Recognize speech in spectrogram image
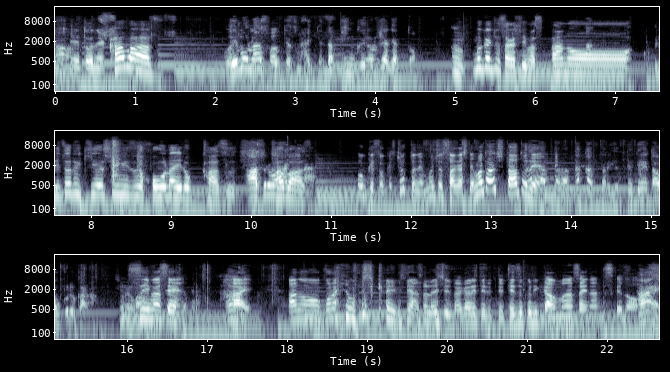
あえっ、ー、とね、カバーズ、デモラストってやつに入ってんだ。ピンク色のジャケットうん、もう一回ちょっと探してみます。あのー、リトルキヨシウィズ・ホーライ・ロッカーズ。あ、それはカバオッケーです、オッケーです。ちょっとね、もうちょっと探して、またちょっと後でなか。ったら、なかったら言ってデータ送るから。それは。すいませんはい。あのー、この辺もしっかりね、あのラジオに流れてるって手作り感満載なんですけど。はい。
